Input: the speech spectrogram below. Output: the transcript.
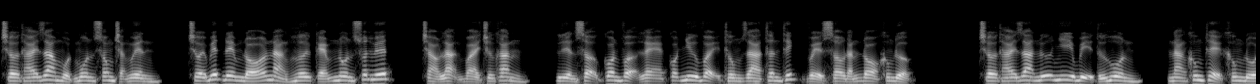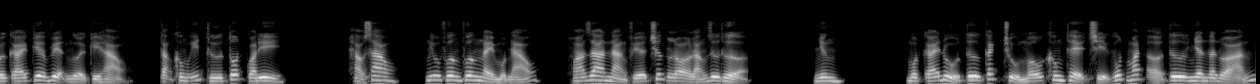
Chờ thái ra một môn song trạng nguyên, trời biết đêm đó nàng hơi kém nôn xuất huyết, chảo lạn vài chương khăn, liền sợ con vợ lẽ có như vậy thông gia thân thích về sau đắn đo không được. Chờ thái gia nữ nhi bị tứ hôn, nàng không thể không đối cái kia viện người kỳ hảo, tặng không ít thứ tốt qua đi. Hảo sao, như phương phương này một náo, hóa ra nàng phía trước lo lắng dư thừa. Nhưng, một cái đủ tư cách chủ mẫu không thể chỉ gút mắt ở tư nhân ân đoán,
